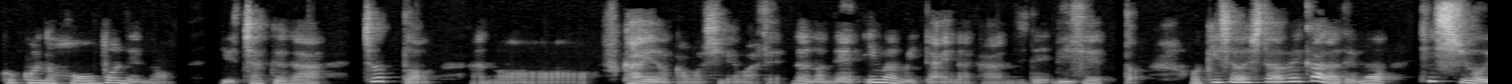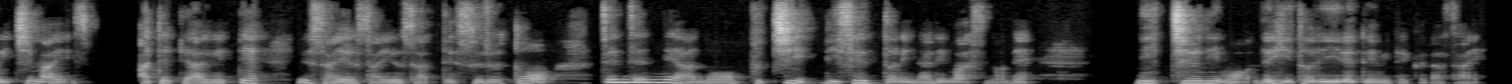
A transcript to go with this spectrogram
ここの頬骨の癒着がちょっとあの、深いのかもしれません。なので、今みたいな感じでリセット。お化粧した上からでも、ティッシュを1枚当ててあげて、ゆさゆさゆさってすると、全然ね、あの、プチリセットになりますので、日中にもぜひ取り入れてみてください。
